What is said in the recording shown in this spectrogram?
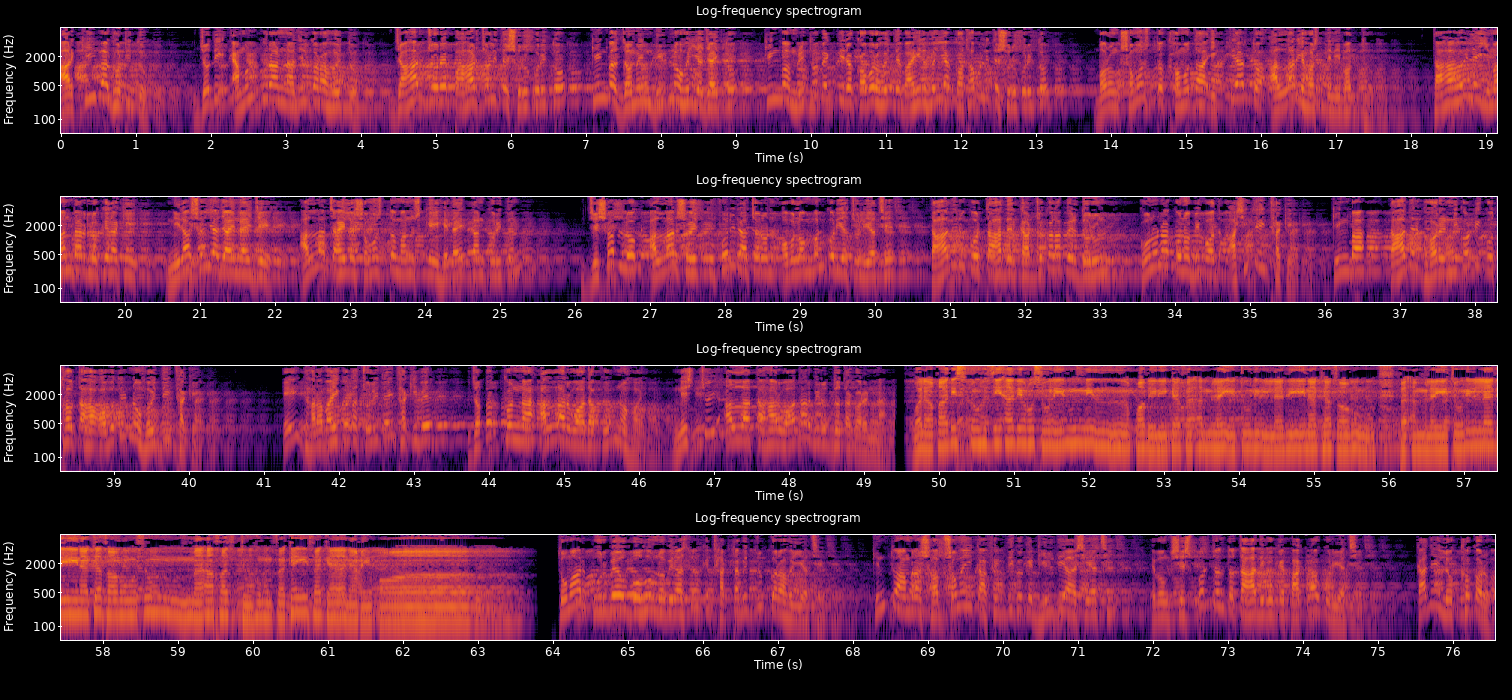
আর কি বা ঘটিত? যদি এমন কুরআন নাজিল করা হইত, যাহার জোরে পাহাড় চলিতে শুরু করিত, কিংবা জমিন দীর্ণ হইয়া যাইত, কিংবা মৃত ব্যক্তিরা কবর হইতে বাহির হইয়া কথা বলিতে শুরু করিত, বরং সমস্ত ক্ষমতা ইখতিয়ার তো আল্লাহরই হস্তে নিবদ্ধ। তাহা হইলে ইমানদার লোকেরা কি নিরাশ হইয়া যায় নাই যে আল্লাহ চাহিলে সমস্ত মানুষকে হেদায়ত দান করিতেন? যেসব লোক আল্লাহর সহিত কুফরির আচরণ অবলম্বন করিয়া চলিয়াছে, তাহাদের উপর তাহাদের কার্যকলাপের দরুন কোনো না কোনো বিপদ আসিতেই থাকে, কিংবা তাহাদের ঘরের নিকটই কোথাও তাহা অবতীর্ণ হইতেই থাকে। এই ধারাবাহিকতা চলিতেই থাকিবে, যতক্ষণ না আল্লাহর ওয়াদা পূর্ণ হয়। নিশ্চয়ই আল্লাহ তাহার ওয়াদার বিরুদ্ধতা করেন না ولقد استهزئ برسل من قبلك فأمليت للذين كفروا فأمليت للذين كفروا ثم أخذتهم فكيف كان عقاب তোমার পূর্বেও বহু নবী রাসূলকে ঠাট্টা বিদ্রুপ করা হইয়াছে কিন্তু আমরা সবসময় কাফির দিগকে ঢিল দিয়ে আসিয়াছি এবং শেষ পর্যন্ত তাহাদিগকে পাকড়াও করিয়াছি কাজেই লক্ষ্য করো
